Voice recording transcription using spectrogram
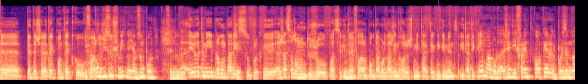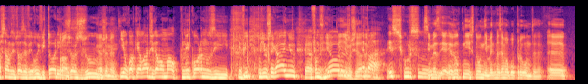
Uh, Pedro Teixeira, até que ponto é que o E foi Roger como disse o Schmidt- ganhámos um ponto, sem dúvida. Eu também ia perguntar isso, porque já se falou muito do jogo, pode ser aqui também falar um pouco da abordagem de Roger Schmidt tecnicamente e Uhum. É taticamente. uma abordagem diferente de qualquer. Por exemplo, nós estávamos habituados a ver Rui Vitória, Pronto, Jorge Jesus, exatamente. iam a qualquer lado, jogavam mal que nem cornos e, enfim, podíamos ter ganho, eh, fomos melhores. tínhamos. Epá, esse discurso. Sim, mas eu não tinha isto no alinhamento, mas é uma boa pergunta. Uh,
